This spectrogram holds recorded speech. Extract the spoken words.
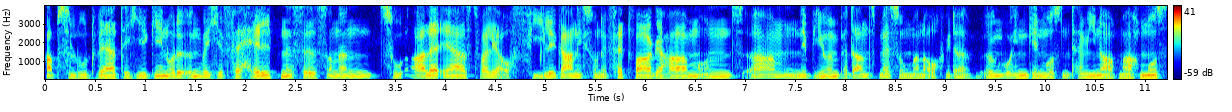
Absolutwerte hier gehen oder irgendwelche Verhältnisse, sondern zuallererst, weil ja auch viele gar nicht so eine Fettwaage haben und ähm, eine Bioimpedanzmessung man auch wieder irgendwo hingehen muss, einen Termin auch machen muss,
